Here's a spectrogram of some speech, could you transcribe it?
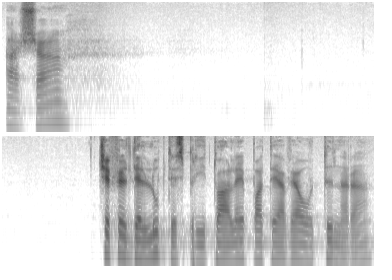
Așa. Ce fel de lupte spirituale poate avea o tânără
